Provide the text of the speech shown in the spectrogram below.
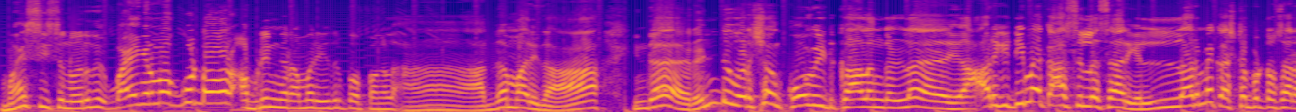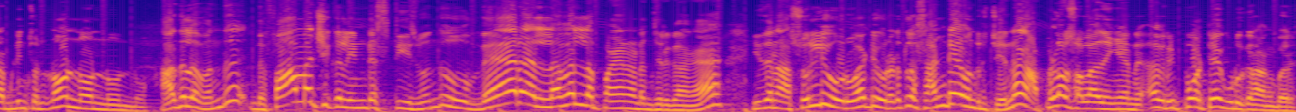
மழை சீசன் வருது பயங்கரமா கூட்டம் வரும் அப்படிங்கிற மாதிரி எதிர்பார்ப்பாங்களா? ஆ, அத மாதிரி தான் இந்த ரெண்டு வருஷம் கோவிட் காலங்களில் யாருக்கிட்டையுமே காசு இல்லை சார். எல்லாருமே கஷ்டப்பட்டோம் சார் அப்படின்னு சொன்னோம். நோ நோ நோ வந்து இந்த ஃபார்மசிக்கல் இண்டஸ்ட்ரீஸ் வந்து வேற லெவலில் பயனடைஞ்சிருக்காங்க. இதை நான் சொல்லி ஒரு வாட்டி ஒரு இடத்துல சண்டே வந்துருச்சு. என்ன அப்பெல்லாம் சொல்லாதீங்கன்னு ரிப்போர்ட்டே கொடுக்குறாங்க பாரு.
